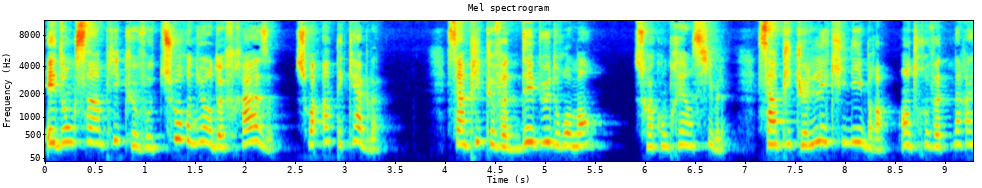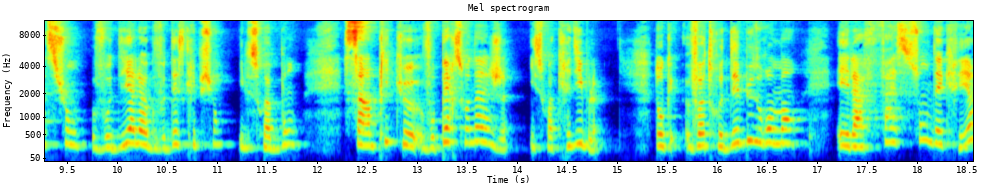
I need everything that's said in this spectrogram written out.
Et donc ça implique que vos tournures de phrases soient impeccables. Ça implique que votre début de roman soit compréhensible. Ça implique que l'équilibre entre votre narration, vos dialogues, vos descriptions, il soit bon. Ça implique que vos personnages, ils soient crédibles. Donc votre début de roman et la façon d'écrire,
